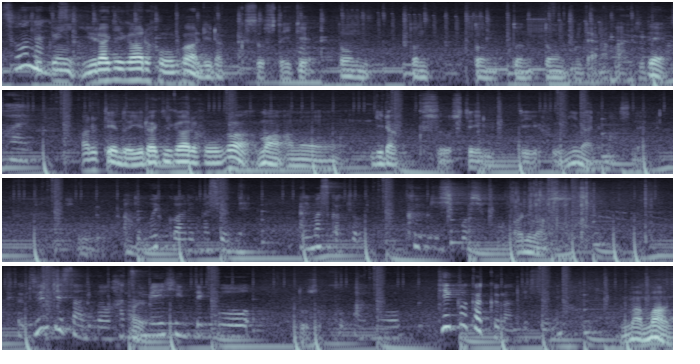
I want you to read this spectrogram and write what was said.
そうなん逆に揺らぎがある方がリラックスをしていてトントントントントンみたいな感じではい。ある程度揺らぎがある方が、まあ、あのリラックスをしているっていう風になりますね。う一個ありますよね。ありますか？今日。空気シュポシュポそうあります。てか淳二さんの発明品ってこう,、どうぞ。あの低価格なんですよね。まあまあね。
